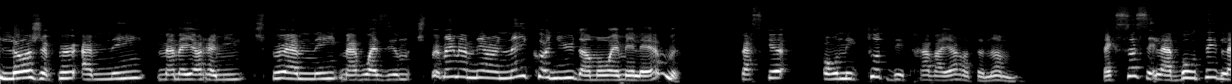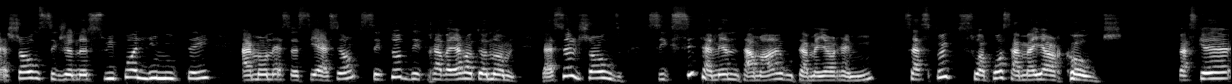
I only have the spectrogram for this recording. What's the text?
là, je peux amener ma meilleure amie, je peux amener ma voisine, je peux même amener un inconnu dans mon MLM parce qu'on est tous des travailleurs autonomes. Fait que ça, c'est la beauté de la chose, c'est que je ne suis pas limitée à mon association, c'est tous des travailleurs autonomes. La seule chose, c'est que si tu amènes ta mère ou ta meilleure amie, ça se peut que tu ne sois pas sa meilleure coach. Parce que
